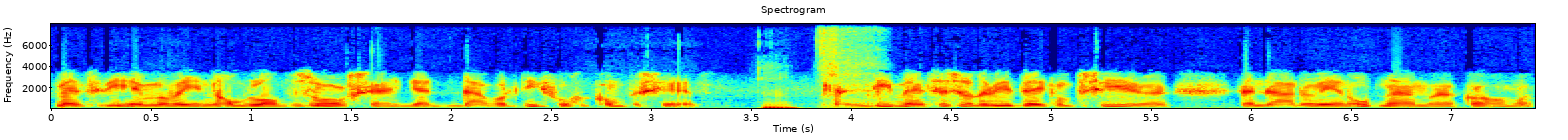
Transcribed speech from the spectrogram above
mensen die eenmaal weer in ambulante zorg zijn, ja, daar wordt het niet voor gecompenseerd. Ja. En die mensen zullen weer decompenseren en daardoor weer in opname komen.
